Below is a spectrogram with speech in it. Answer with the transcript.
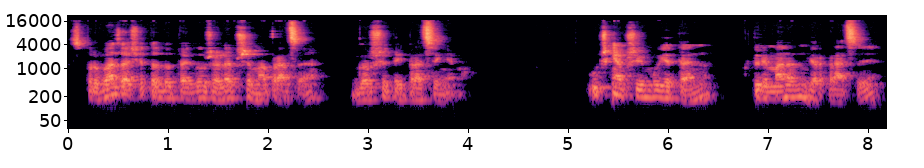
Sprowadza się to do tego, że lepszy ma pracę, gorszy tej pracy nie ma. Ucznia przyjmuje ten, który ma nadmiar pracy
